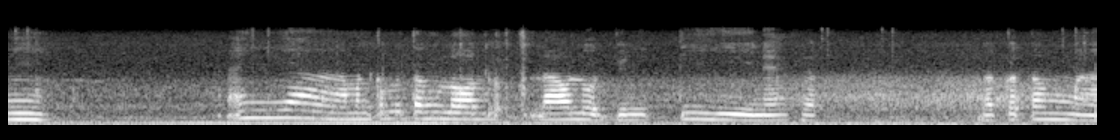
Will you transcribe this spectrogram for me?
นี่ ไอ้ย่ามันก็ไม่ต้องรอดาโหลด Unity นะครับ แล้วก็ต้องมา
